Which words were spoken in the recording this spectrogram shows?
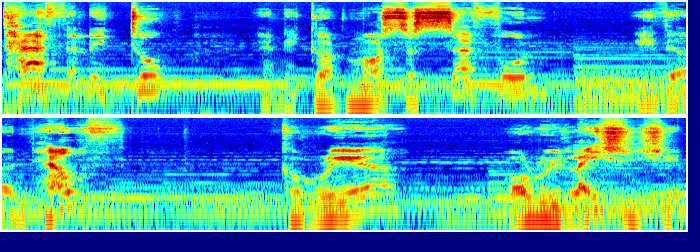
path that they took, and they got more successful, either in health, career, or relationship,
